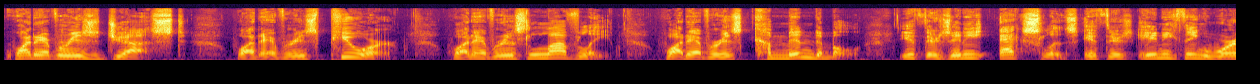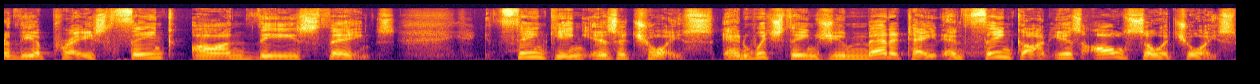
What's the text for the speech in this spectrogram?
whatever is just, whatever is pure, whatever is lovely, whatever is commendable, if there's any excellence, if there's anything worthy of praise, think on these things. Thinking is a choice, and which things you meditate and think on is also a choice.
